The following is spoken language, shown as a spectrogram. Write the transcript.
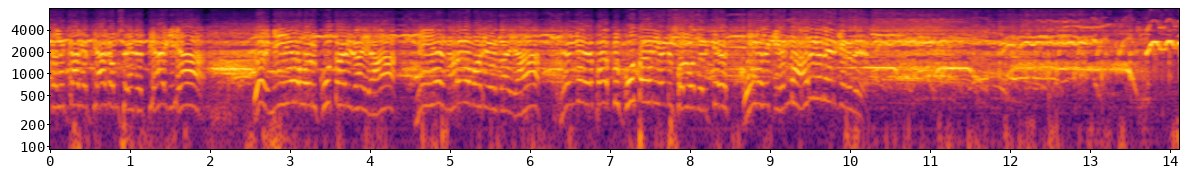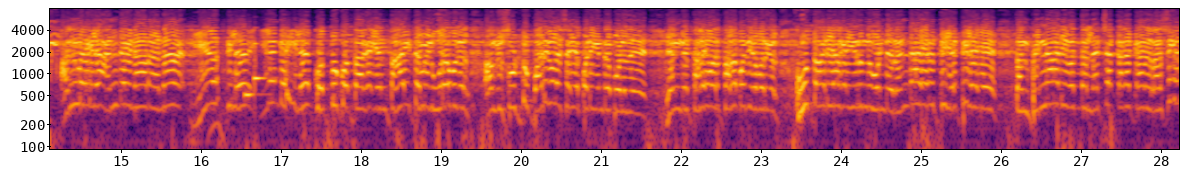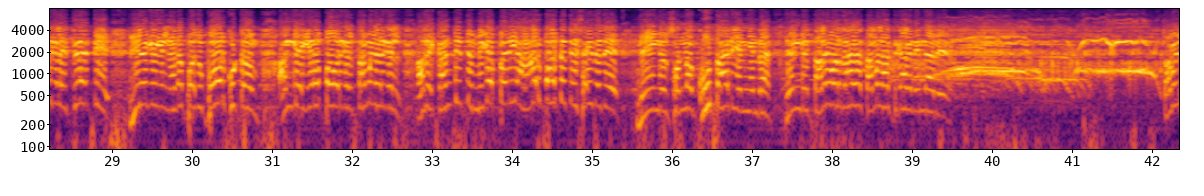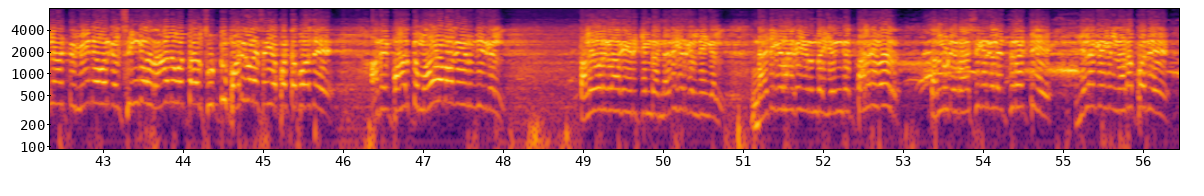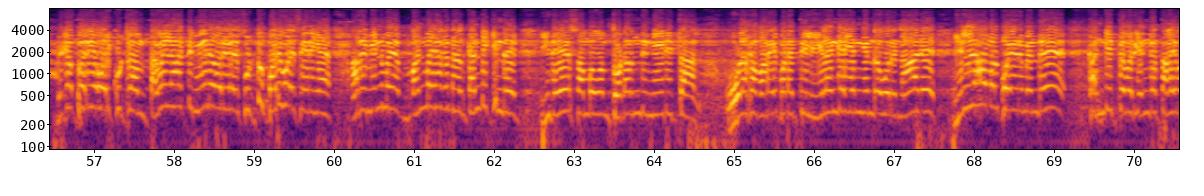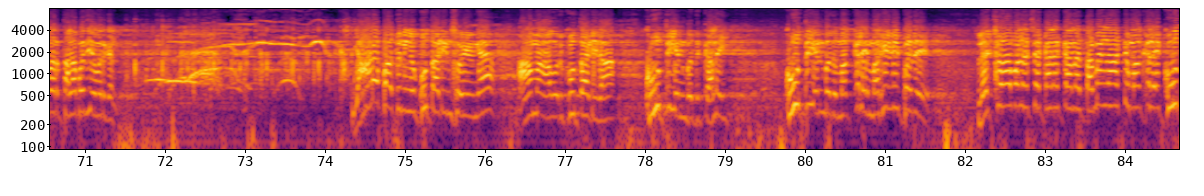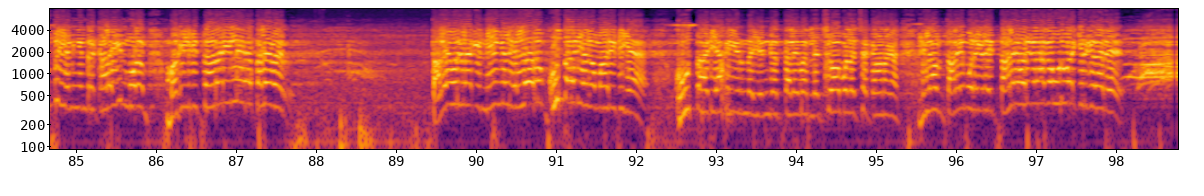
மக்களுக்காக தியாகம் செய்த தியாகியா? நீயே ஒரு கூத்தாடிதாயா நீயே நரகமாடியவர்தாயா எங்களை பார்த்து கூத்தாடி என்று சொல்வதற்கு உங்களுக்கு என்ன அருகதை இருக்கிறது? அண்மையிலே அண்டை நாடான ஈழத்திலே இலங்கையிலே கொத்து கொத்தாக என் தாய் தமிழ் உறவுகள் அங்கு சுட்டு படுகொலை செய்யப்படுகின்ற பொழுது எங்க தலைவர் தளபதி அவர்கள் கூத்தாடியாக இருந்து கொண்டு இரண்டாயிரத்தி எட்டிலேயே தன் பின்னாடி வந்த லட்சக்கணக்கான ரசிகர்களை திரட்டி இலங்கையில் நடப்பது போர் குற்றம் அங்கே இறப்பவர்கள் தமிழர்கள் அதை கண்டித்து மிகப்பெரிய ஆர்ப்பாட்டத்தை செய்தது நீங்கள் சொன்ன கூத்தாடி என்கின்ற எங்க தலைவர் தமிழ்நாட்டுக்காக நின்றாரு தமிழ்நாட்டு மீனவர்கள் சிங்கள ராணுவத்தால் சுட்டு படுகொலை செய்யப்பட்ட போது அதை பார்த்து மௌனமாக இருந்தீர்கள். தலைவர்களாக இருக்கின்ற நடிகர்கள் நீங்கள் நடிகராக இருந்த எங்க தலைவர் தன்னுடைய ரசிகர்களை திரட்டி இலங்கையில் நடப்பது மிகப்பெரிய ஒரு குற்றம். தமிழ்நாட்டு மீனவர்களை சுட்டு படுகொலை செய்றீங்க அதை வன்மையாக நான் கண்டிக்கின்றேன். இதே சம்பவம் தொடர்ந்து நீடித்தால் உலக வரைபடத்தில் இலங்கை என்கின்ற ஒரு நாடு இல்லாமல் போயிடும் என்று கண்டித்தவர் எங்க தலைவர் தளபதி அவர்கள். யாரை பார்த்து நீங்க கூத்தாடின்னு சொல்லுவீங்க ஆமா அவர் கூத்தாடி தான். கூத்து என்பது கலை. கூத்து என்பது மக்களை மகிழ்விப்பது. லட்சோப லட்சக்கணக்கான தமிழ்நாட்டு மக்களை கூத்து என்கின்ற கலையின் மூலம் மகிழ்வித்தாரா இல்லை தலைவர் தலைவர்களாக நீங்கள் எல்லாரும் கூத்தாடியாக மாறிட்டீங்க கூத்தாடியாக இருந்த எங்க தலைவர் லட்சோப லட்சக்கான இளம் தலைமுறைகளை தலைவர்களாக உருவாக்கி இருக்கிறாரு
